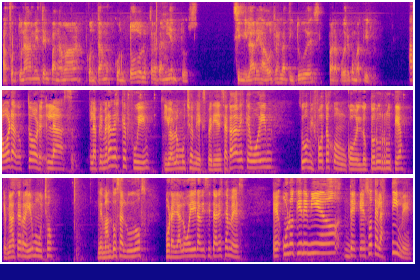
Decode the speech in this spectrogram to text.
afortunadamente en Panamá contamos con todos los tratamientos similares a otras latitudes para poder combatirlo. Ahora, doctor, las, la primera vez que fui, y yo hablo mucho de mi experiencia, cada vez que voy subo mis fotos con, con el doctor Urrutia, que me hace reír mucho, le mando saludos, por allá lo voy a ir a visitar este mes, eh, uno tiene miedo de que eso te lastime.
